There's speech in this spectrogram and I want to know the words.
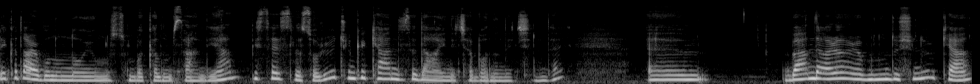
ne kadar bununla uyumlusun bakalım sen diyen bir sesle soruyor. Çünkü kendisi de aynı çabanın içinde. Ee, ben de ara ara bunu düşünürken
